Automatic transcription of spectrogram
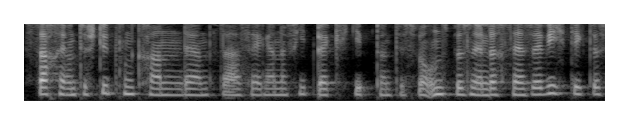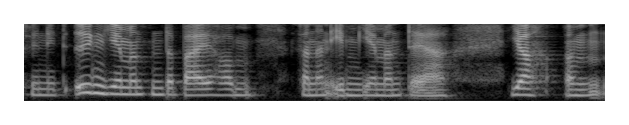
Sache unterstützen kann, der uns da sehr gerne Feedback gibt. Und das war uns persönlich sehr, sehr wichtig, dass wir nicht irgendjemanden dabei haben, sondern eben jemand, der ja ähm,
